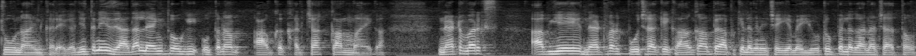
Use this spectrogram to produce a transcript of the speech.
two nine करेगा। जितनी ज़्यादा लेंथ होगी, उतना आपका ख़र्चा कम आएगा। नेटवर्क्स अब ये नेटवर्क पूछ रहा है कि कहाँ कहाँ पे आपकी लगनी चाहिए। मैं यूट्यूब पे लगाना चाहता हूँ,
